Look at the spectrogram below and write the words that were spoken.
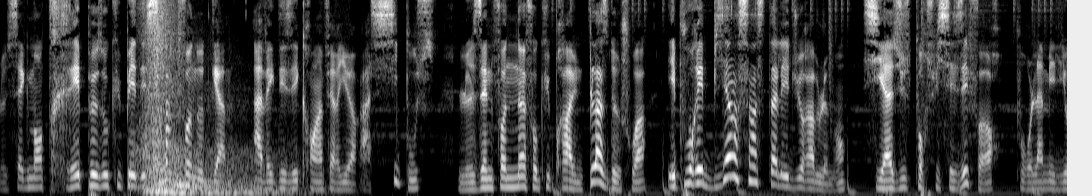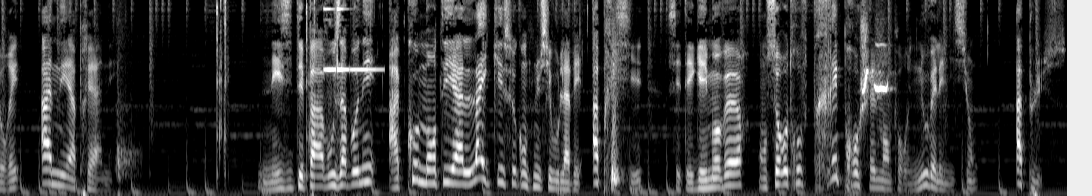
le segment très peu occupé des smartphones haut de gamme, avec des écrans inférieurs à 6 pouces, le Zenfone 9 occupera une place de choix et pourrait bien s'installer durablement si Asus poursuit ses efforts pour l'améliorer année après année. N'hésitez pas à vous abonner, à commenter et à liker ce contenu si vous l'avez apprécié. C'était Game Over, on se retrouve très prochainement pour une nouvelle émission. A plus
